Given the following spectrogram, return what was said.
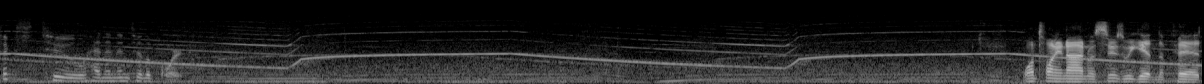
62 heading into the port. One twenty nine. As soon as we get in the pit,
